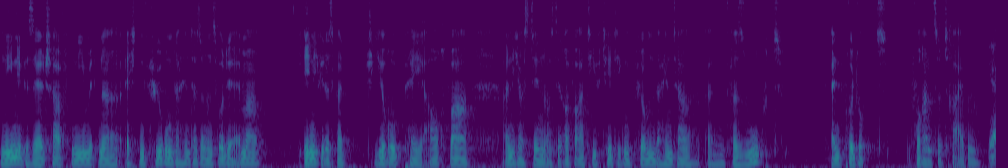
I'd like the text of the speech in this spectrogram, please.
nie eine Gesellschaft, nie mit einer echten Führung dahinter, sondern es wurde ja immer, ähnlich wie das bei GiroPay auch war, eigentlich aus den, aus den operativ tätigen Firmen dahinter ähm, versucht, ein Produkt voranzutreiben. Ja,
